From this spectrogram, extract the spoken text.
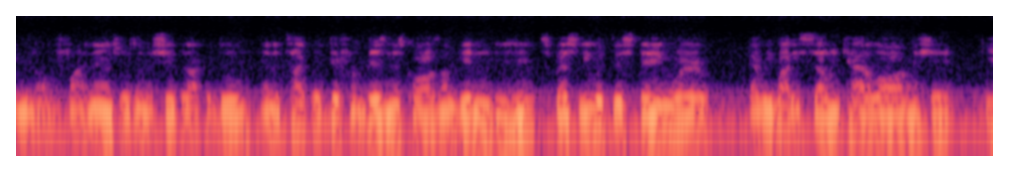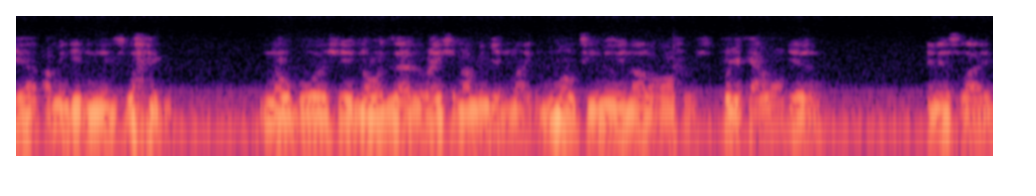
you know financials and the shit that I could do and the type of different business calls I'm getting, Mm-hmm. especially with this thing where everybody's selling catalog and shit. Yeah. I've been getting these like no bullshit, no exaggeration. I've been getting like multi-million dollar offers. For your catalog. Yeah, and it's like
